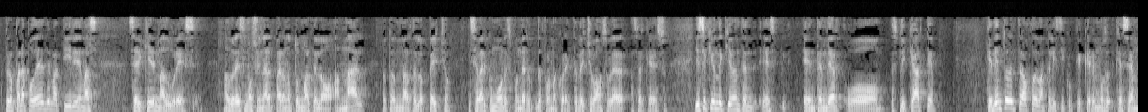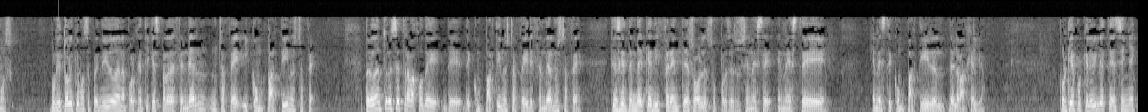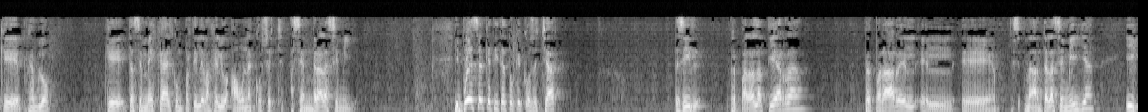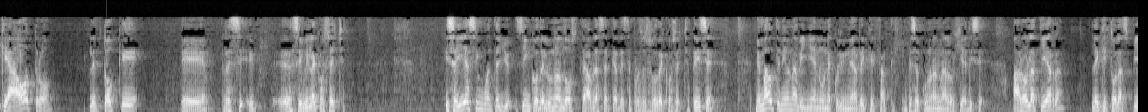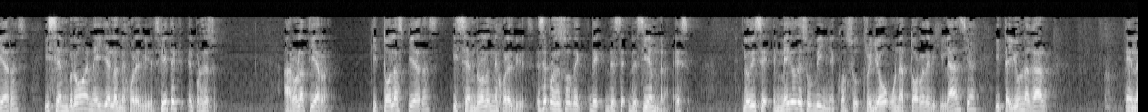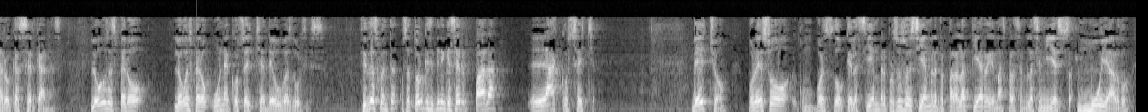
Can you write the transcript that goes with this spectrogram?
Pero para poder debatir y demás se requiere madurez. Madurez emocional para no tomártelo a mal, no tomártelo a pecho y saber cómo responder de forma correcta. De hecho, vamos a hablar acerca de eso. Y es aquí donde quiero entender o explicarte que dentro del trabajo evangelístico que queremos que hacemos, porque todo lo que hemos aprendido en apologética es para defender nuestra fe y compartir nuestra fe. Pero dentro de ese trabajo de, compartir nuestra fe y defender nuestra fe, tienes que entender que hay diferentes roles o procesos en este, este, en este compartir del Evangelio. ¿Por qué? Porque la Biblia te enseña que, por ejemplo, que te asemeja el compartir el Evangelio a una cosecha, a sembrar la semilla. Y puede ser que a ti te toque cosechar, es decir, preparar la tierra, preparar el, eh, la semilla y que a otro le toque eh, eh, recibir la cosecha. Isaías 55, del 1 al 2, te habla acerca de este proceso de cosecha. Te dice, mi amado tenía una viña en una colina rica y fértil. Empezó con una analogía. Dice, aró la tierra, le quitó las piedras y sembró en ella las mejores vidas. Fíjate el proceso. Aró la tierra, quitó las piedras y sembró las mejores vidas. Ese proceso de, de siembra, ese. Lo dice, en medio de su viña construyó una torre de vigilancia y talló un lagar en las rocas cercanas. Luego esperó, luego esperó una cosecha de uvas dulces. ¿Sí te das cuenta? O sea, todo lo que se tiene que hacer para la cosecha. De hecho, por eso, como puesto que la siembra, el proceso de siembra, preparar la tierra y demás para sembrar la semilla es muy arduo,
